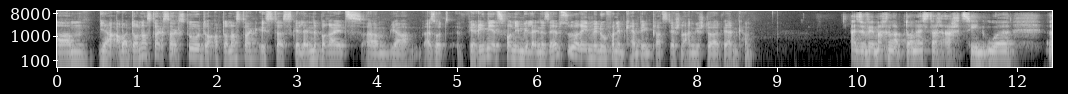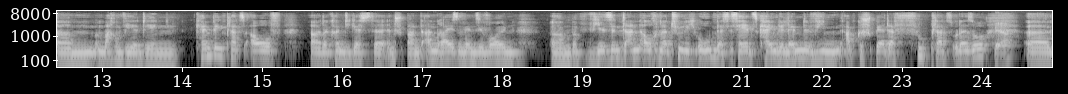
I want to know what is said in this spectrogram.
Ähm, ja, aber Donnerstag sagst du, ab Donnerstag ist das Gelände bereits, ähm, ja, also wir reden jetzt von dem Gelände selbst oder reden wir nur von dem Campingplatz, der schon angesteuert werden kann? Also wir machen ab Donnerstag 18 Uhr, ähm, machen wir den Campingplatz auf. Äh, da können die Gäste entspannt anreisen, wenn sie wollen. Ähm, wir sind dann auch natürlich oben, das ist ja jetzt kein Gelände wie ein abgesperrter Flugplatz oder so. Ja. Äh,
